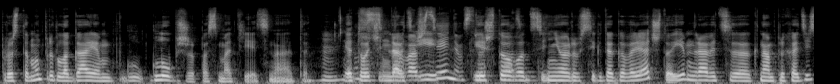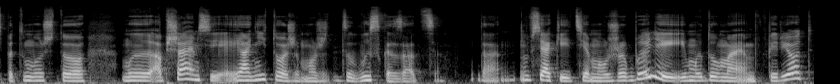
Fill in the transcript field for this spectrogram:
Просто мы предлагаем глубже посмотреть на это. Mm-hmm. Это ну, очень нравится. И, и что вот сеньоры всегда говорят, что им нравится к нам приходить, потому что мы общаемся, и они тоже могут высказаться. Да. Ну, всякие темы уже были, и мы думаем вперед,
